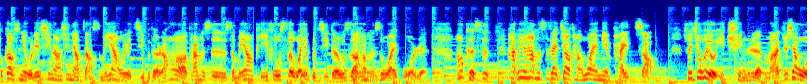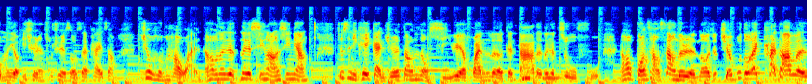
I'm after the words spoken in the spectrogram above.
我告诉你，我连新郎新娘长什么样我也记不得，然后他们是什么样皮肤色我也不记得，我知道他们是外国人。嗯、然后可是他，因为他们是在教堂外面拍照。所以就会有一群人嘛，就像我们有一群人出去的时候在拍照，就很好玩。然后那个那个新郎新娘，就是你可以感觉到那种喜悦、欢乐跟大家的那个祝福。然后广场上的人哦，就全部都在看他们，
